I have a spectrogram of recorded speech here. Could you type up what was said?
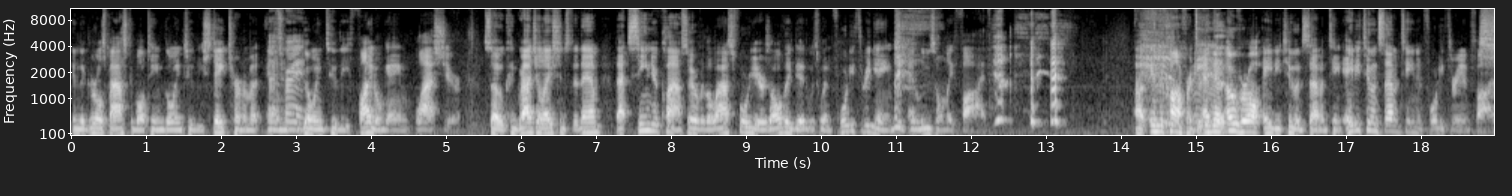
in the girls basketball team going to the state tournament and right. going to the final game last year. So congratulations to them. That senior class over the last four years, all they did was win 43 games and lose only five. Uh, in the conference, and then overall 82 and 17, 82 and 17, and 43 and five.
